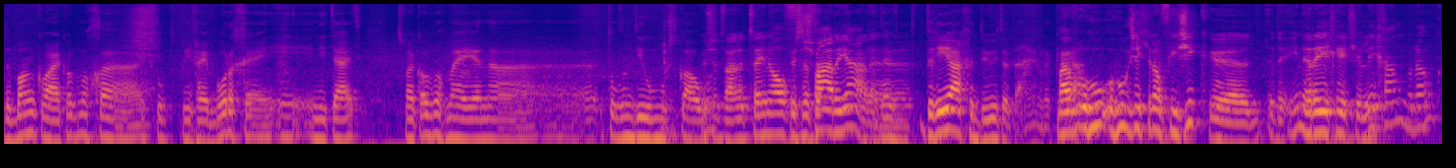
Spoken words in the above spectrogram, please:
de bank waar ik ook nog, ik stond privé borg in, in, in die tijd. Dus waar ik ook nog mee een, tot een deal moest komen. Dus het waren tweeënhalf Dus dat- zware jaren. Het heeft drie jaar geduurd uiteindelijk. Maar ja. hoe, hoe zit je dan fysiek eh, erin? Reageert je lichaam dan ook?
